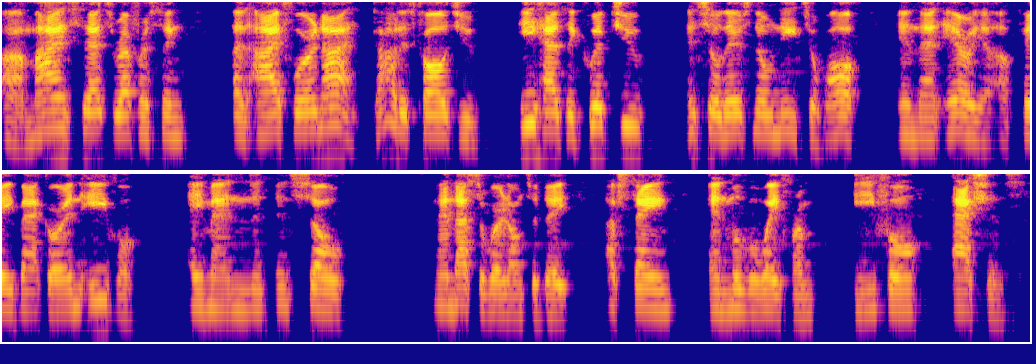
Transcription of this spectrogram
uh, mindsets referencing an eye for an eye. God has called you, He has equipped you, and so there's no need to walk in that area of payback or in evil. Amen. And so, man, that's the word on today. Abstain and move away from evil actions.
